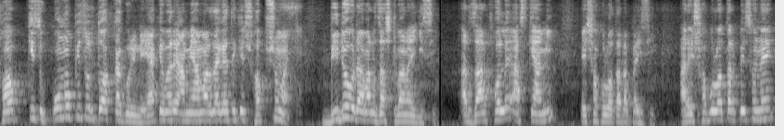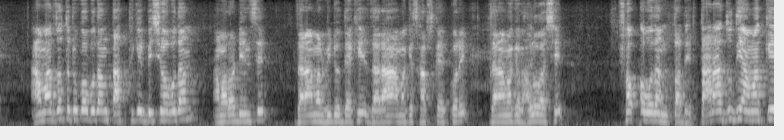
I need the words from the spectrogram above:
সব কিছু কোনো কিছুর তোয়াক্কা করি নাই। একেবারে আমি আমার জায়গা থেকে সবসময় ভিডিওটা জাস্ট বানাই গেছি। আর যার ফলে আজকে আমি এই সফলতাটা পাইছি। আর এই সফলতার পেছনে আমার যতটুকু অবদান, তার থেকে বেশি অবদান আমার অডিয়েন্সের যারা আমার ভিডিও দেখে, যারা আমাকে সাবস্ক্রাইব করে, যারা আমাকে ভালোবাসে, সব অবদান তাদের। তারা যদি আমাকে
